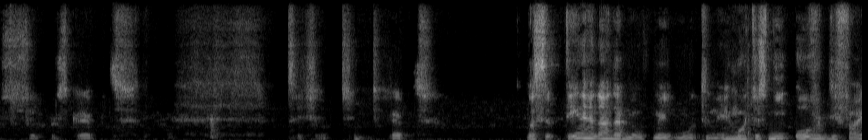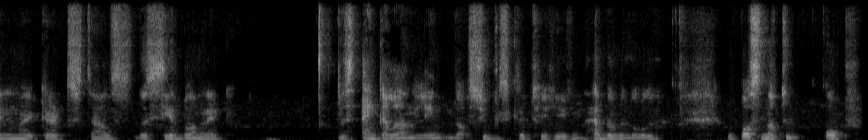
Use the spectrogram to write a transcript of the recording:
Superscript. Dat is het enige dat je daarmee moet doen. Je moet dus niet overdefinen met je character styles. Dat is zeer belangrijk. Dus enkel en alleen dat superscript gegeven hebben we nodig. We passen dat toe op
